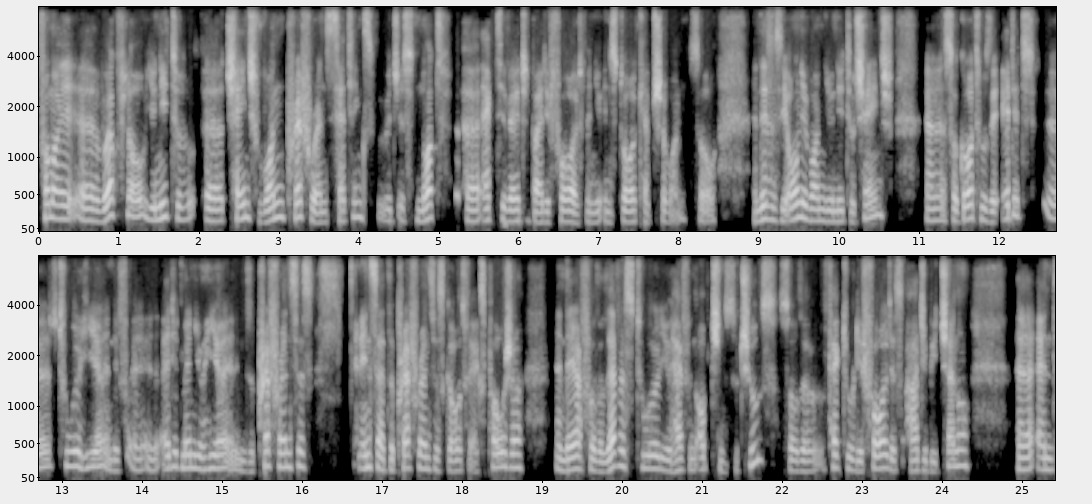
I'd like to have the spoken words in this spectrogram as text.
For my uh, workflow, you need to uh, change one preference settings, which is not uh, activated by default when you install Capture One. So, and this is the only one you need to change. Uh, so go to the edit uh, tool here in the uh, edit menu here in the preferences. And inside the preferences, go to exposure. And there for the levels tool, you have an options to choose. So the factory default is RGB channel. and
